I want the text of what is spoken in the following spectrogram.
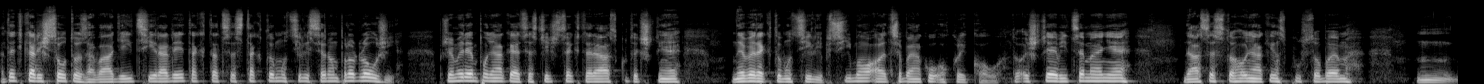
A teď, když jsou to zavádějící rady, tak ta cesta k tomu cíli se jenom prodlouží. Protože my jdeme po nějaké cestičce, která skutečně nevede k tomu cíli přímo, ale třeba nějakou oklikou. To ještě víceméně dá se z toho nějakým způsobem mm,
